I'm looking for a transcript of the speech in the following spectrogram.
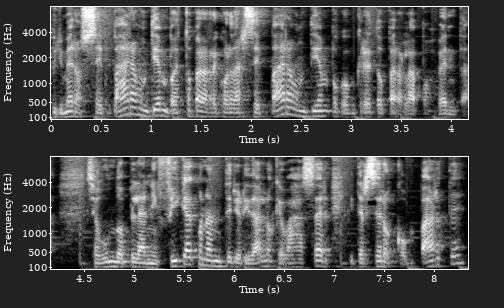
primero, separa un tiempo, esto para recordar, separa un tiempo concreto para la postventa. Segundo, planifica con anterioridad lo que vas a hacer. Y tercero, comparte,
